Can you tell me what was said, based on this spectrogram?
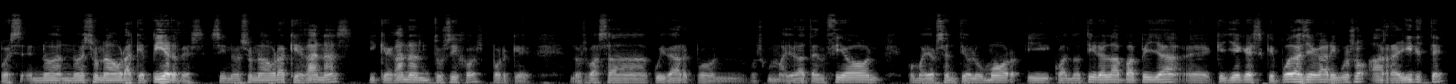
pues no, no, es una hora que pierdes, sino es una hora que ganas y que ganan tus hijos porque los vas a cuidar con, pues, con mayor atención, con mayor sentido del humor y cuando tiren la papilla eh, que llegues, que puedas llegar incluso a reírte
